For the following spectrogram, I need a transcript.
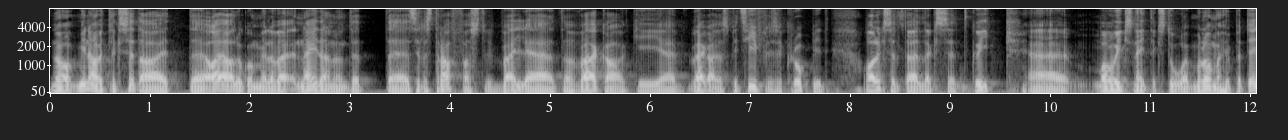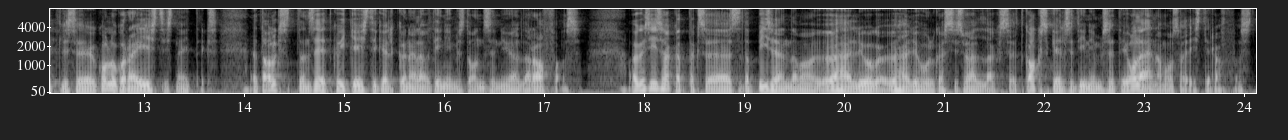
no mina ütleks seda, et äh, ajalugu on meile näidanud, et äh, sellest rahvast võib välja jääda vägagi, väga spetsiifilised grupid. algselt öeldakse, et kõik, ma võiks näiteks tuua, et me loome hüpoteetilise olukorra Eestist näiteks, et algselt on see, et kõik eesti keelt kõnelevad inimesed on see nii-öelda rahvas. aga siis hakatakse seda pisendama, ühel juhul, ühel juhul kas siis öeldakse, et kakskeelsed inimesed ei ole enam osa Eesti rahvast.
